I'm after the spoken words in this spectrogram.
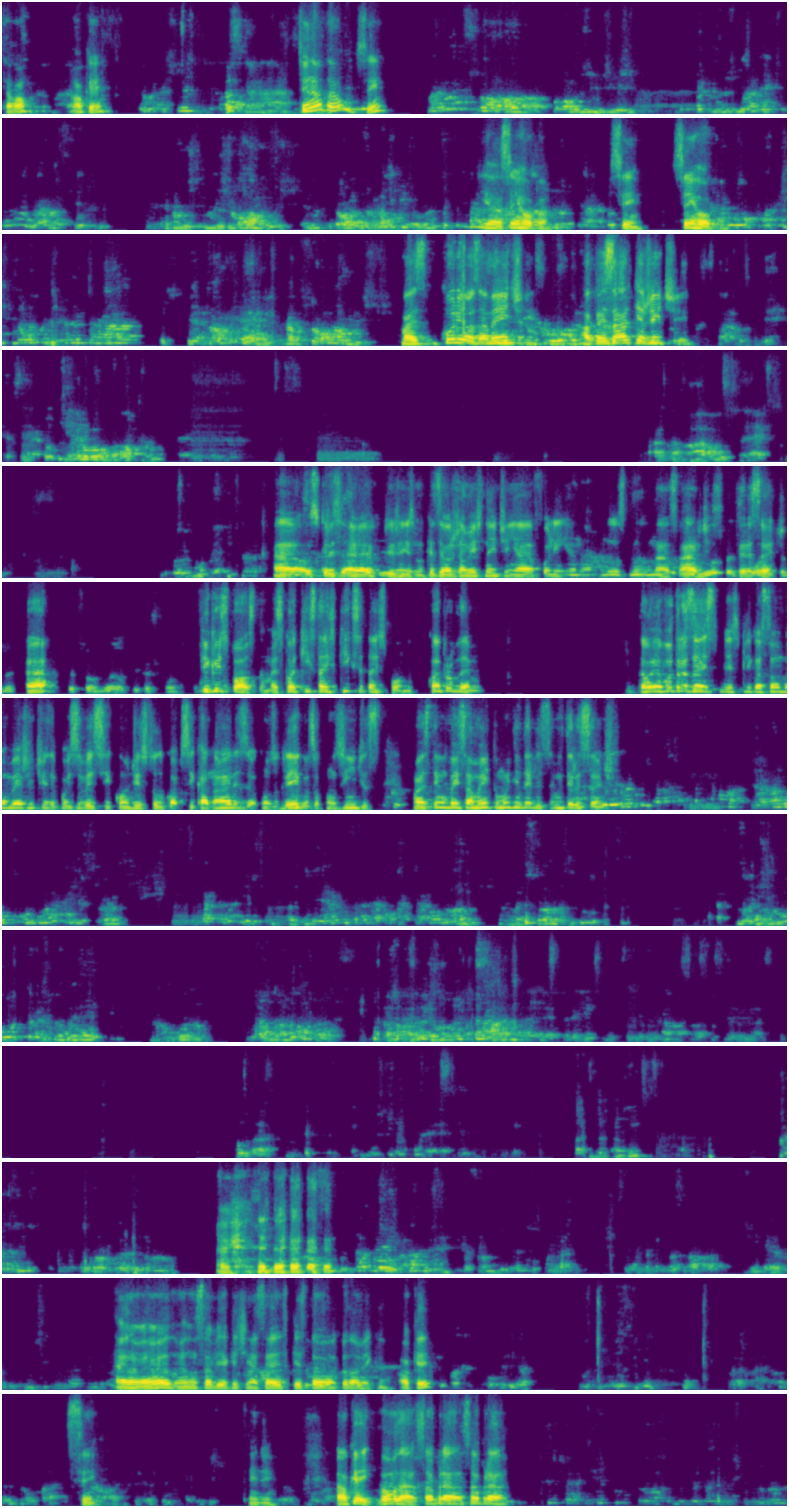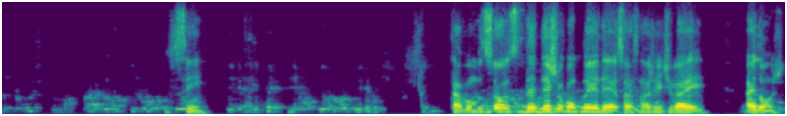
Tá bom? Ok. Sim, não, não, sim. Mas não só povos indígenas. Antigamente não andava assim. Nos jogos, yeah, sem roupa. Sim, sem roupa. Mas, curiosamente, apesar que a gente. Ah, os é, cristianismo, quer dizer, originalmente nem tinha folhinha na, nos, nas artes. Interessante. Né? É? Fica exposta. Mas qual, que, está, que, que você está expondo? Qual é o problema? Então, eu vou trazer a explicação, vamos ver a gente depois ver se condiz tudo com a psicanálise, ou com os gregos, ou com os índios, mas tem um pensamento muito interessante. É. eu não sabia que tinha essa questão econômica. Ok? Sim. Entendi. Ok, vamos lá. Só para. Só Sim. Tá, vamos só, deixa eu concluir a ideia, só senão a gente vai, vai longe.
